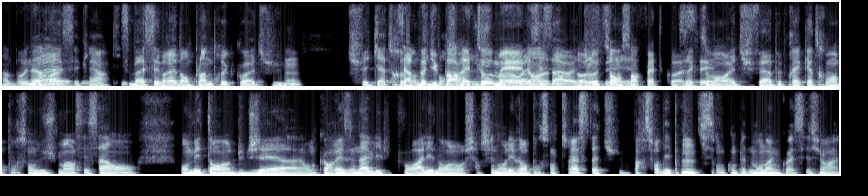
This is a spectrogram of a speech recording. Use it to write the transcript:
un bonheur. Ouais, euh, c'est clair. Bah, c'est vrai dans plein de trucs, quoi. Tu, mmh. tu fais 80%. C'est un peu du Pareto, mais dans, l'autre sens, en fait, quoi. Exactement. Et tu fais à peu près 80% du chemin, c'est ça, en, en mettant un budget euh, encore raisonnable. Et puis pour aller dans, chercher dans les 20% qui restent, là, tu pars sur des prix mmh. qui sont complètement dingues, quoi. C'est sûr, ouais.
